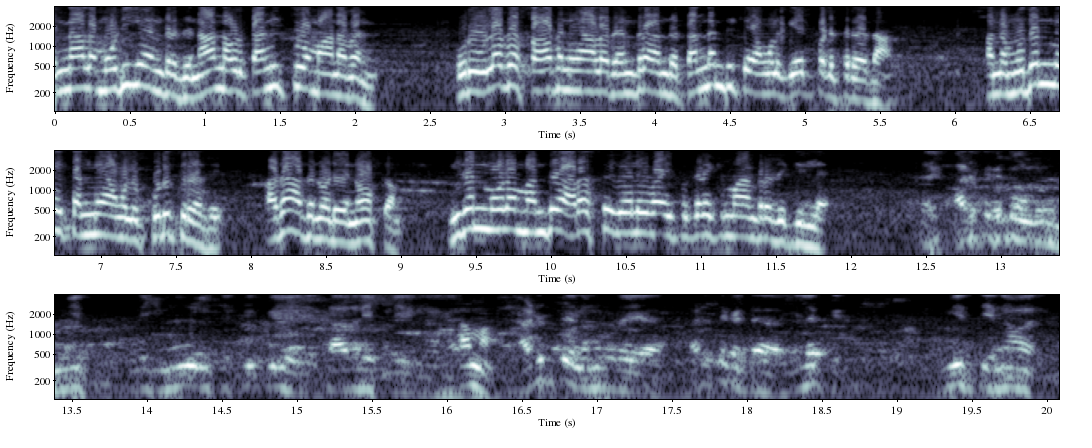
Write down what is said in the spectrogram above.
என்னால் முடியுன்றது நான் ஒரு தனித்துவமானவன். ஒரு உலக சாதனையாளர் என்ற அந்த தன்னம்பிக்கை அவங்களுக்கு ஏற்படுத்துறது தான் அந்த முதன்மை தன்மை அவங்களுக்கு கொடுக்கறது. அதான் அதனுடைய நோக்கம். இதன் மூலம் வந்து அரசு வேலைவாய்ப்பு கிடைக்குமான்றதுக்கு இல்லை. சரி அடுத்த கட்ட உங்களோட முயற்சி. இன்னைக்கு மூணு லட்சத்துக்கு சாதனை பண்ணியிருக்காங்க. ஆமா. அடுத்து நம்மளுடைய அடுத்த கட்ட இலக்கு முயற்சி என்னவா இருக்கு?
